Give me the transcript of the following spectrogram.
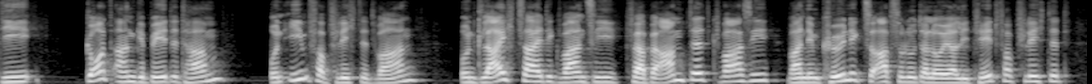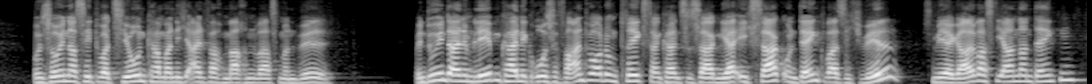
die Gott angebetet haben und ihm verpflichtet waren und gleichzeitig waren sie verbeamtet quasi, waren dem König zu absoluter Loyalität verpflichtet und so in einer Situation kann man nicht einfach machen, was man will. Wenn du in deinem Leben keine große Verantwortung trägst, dann kannst du sagen, ja, ich sag und denk, was ich will, ist mir egal, was die anderen denken,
